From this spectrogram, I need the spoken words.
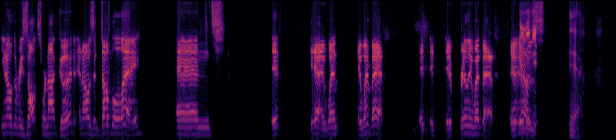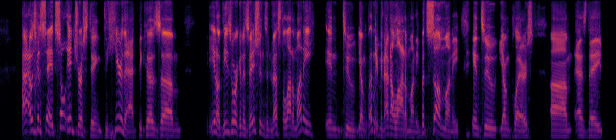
you know, the results were not good. And I was in double A. And it, yeah, it went, it went bad. It, it, it really went bad. It, you know, it was, it, yeah. I was going to say it's so interesting to hear that because um, you know these organizations invest a lot of money into young. Maybe not a lot of money, but some money into young players um, as they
